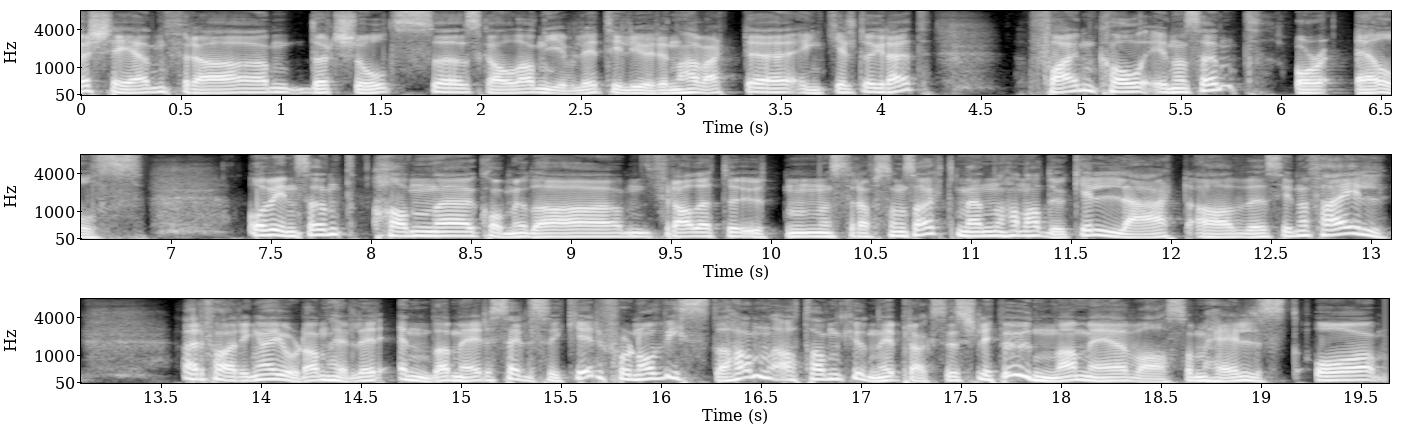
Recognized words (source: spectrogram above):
Beskjeden fra Dutch Schultz uh, skal angivelig til juryen ha vært uh, enkelt og greit. Fine call innocent or else. Og Vincent han uh, kom jo da fra dette uten straff, som sagt, men han hadde jo ikke lært av sine feil. Erfaringa gjorde han heller enda mer selvsikker, for nå visste han at han kunne i praksis slippe unna med hva som helst. Og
